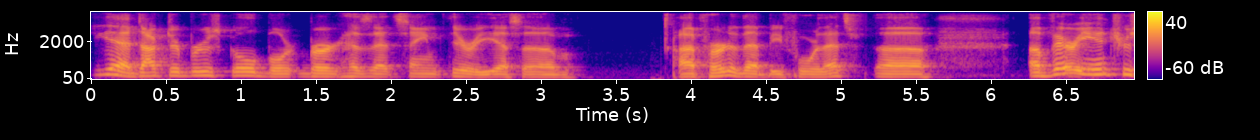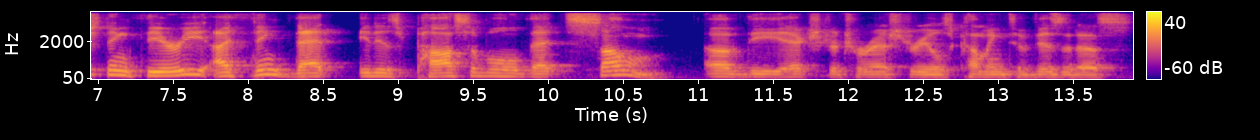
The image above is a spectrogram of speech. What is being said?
yeah, Dr. Bruce Goldberg has that same theory. Yes, um, I've heard of that before. That's uh, a very interesting theory. I think that it is possible that some of the extraterrestrials coming to visit us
